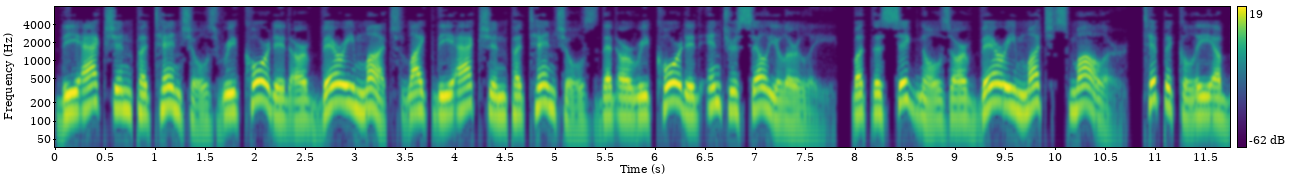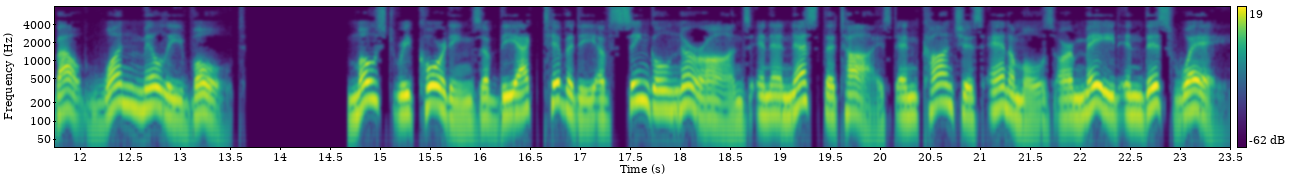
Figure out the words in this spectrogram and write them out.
The action potentials recorded are very much like the action potentials that are recorded intracellularly, but the signals are very much smaller, typically about 1 mV. Most recordings of the activity of single neurons in anesthetized and conscious animals are made in this way.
